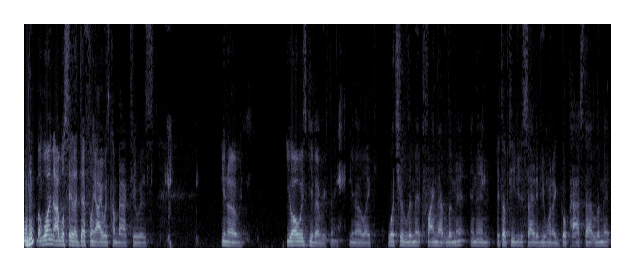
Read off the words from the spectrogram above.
Mm-hmm. But one I will say that definitely I always come back to is, you know, you always give everything. You know, like what's your limit? Find that limit, and then it's up to you to decide if you want to go past that limit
